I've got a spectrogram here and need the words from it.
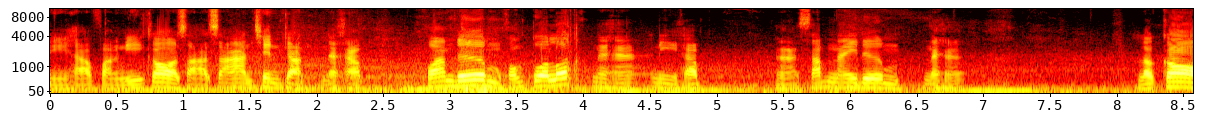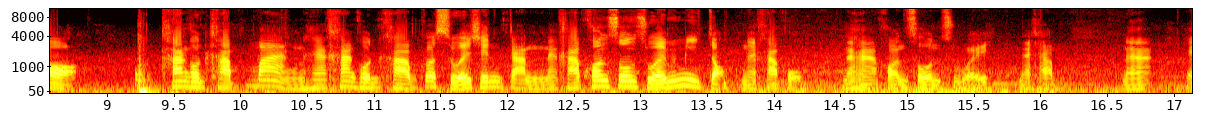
นี่ครับฝั่งนี้ก็สะอาดสะอ้านเช่นกันนะครับ ความเดิมของตัวรถนะฮะนี่ครับนะซับในเดิมนะฮะแล้วก็ข้างคนขับบ้างนะฮะข้างคนขับก็สวยเช่นกันนะครับคอนโซลสวยไม่มีเจาะนะครับผมนะฮะคอนโซลสวยนะครับนะแอ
